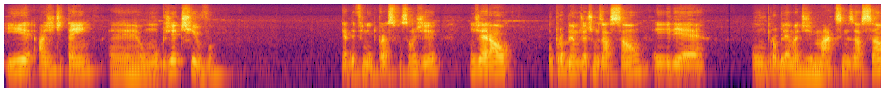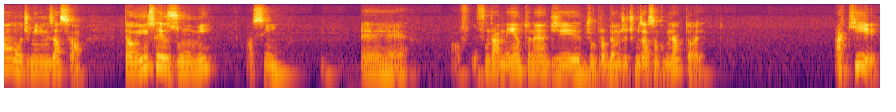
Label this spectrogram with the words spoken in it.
E a gente tem é, um objetivo, que é definido por essa função g. Em geral, o problema de otimização, ele é um problema de maximização ou de minimização. Então, isso resume, assim, é, o fundamento né, de, de um problema de otimização combinatória. Aqui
